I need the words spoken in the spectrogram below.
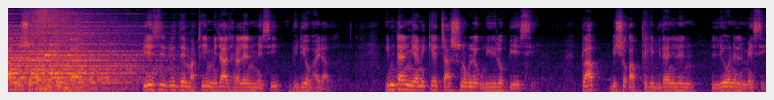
ক্লাব বিশ্বকাপ থেকে বিদায়। পিএসজির বিরুদ্ধে মাঠি মেজাজ হারালেন মেসি, ভিডিও ভাইরাল। ইন্টার মিয়ামিকে চার শূন্য বলে উড়িয়ে দিল পিএসসি ক্লাব বিশ্বকাপ থেকে বিদায় নিলেন লিওনেল মেসি।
